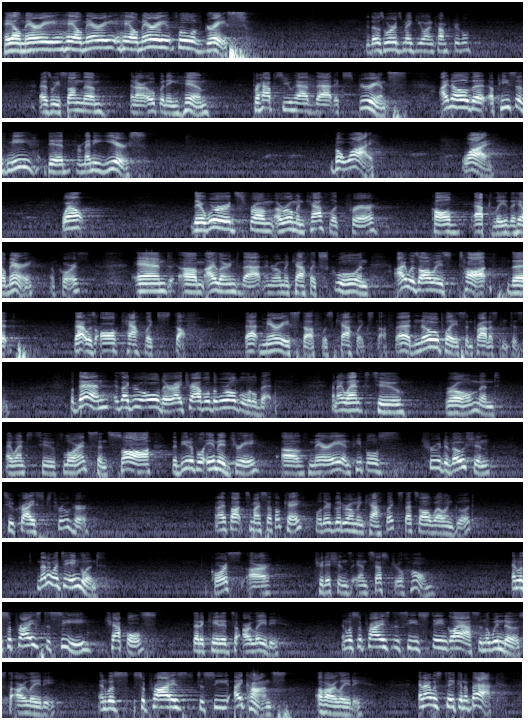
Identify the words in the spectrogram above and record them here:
Hail Mary, Hail Mary, Hail Mary, full of grace. Did those words make you uncomfortable? As we sung them in our opening hymn, perhaps you had that experience. I know that a piece of me did for many years. But why? Why? Well, they're words from a Roman Catholic prayer called aptly the Hail Mary, of course. And um, I learned that in Roman Catholic school, and I was always taught that that was all Catholic stuff. That Mary stuff was Catholic stuff. That had no place in Protestantism. But then, as I grew older, I traveled the world a little bit. And I went to Rome and I went to Florence and saw the beautiful imagery of Mary and people's true devotion to Christ through her. And I thought to myself, okay, well, they're good Roman Catholics. That's all well and good. And then I went to England. Of course, our tradition's ancestral home. And was surprised to see chapels dedicated to Our Lady. And was surprised to see stained glass in the windows to Our Lady and was surprised to see icons of Our Lady. And I was taken aback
